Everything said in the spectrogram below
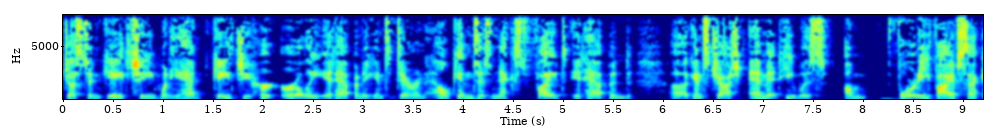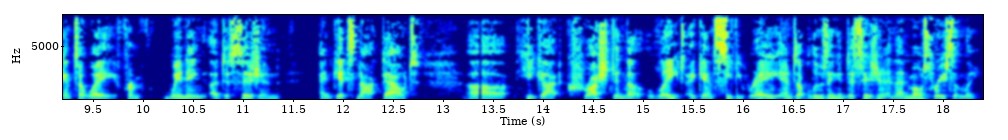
Justin Gaethje, when he had Gaethje hurt early, it happened against Darren Elkins, his next fight. It happened uh, against Josh Emmett. He was um, 45 seconds away from winning a decision and gets knocked out. Uh, he got crushed in the late against Stevie Ray, ends up losing a decision. And then most recently,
